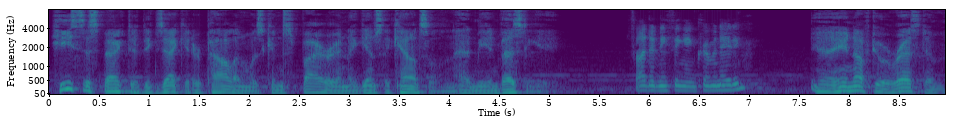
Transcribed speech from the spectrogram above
He suspected Executor Pallin was conspiring against the Council and had me investigate. Find anything incriminating? Yeah, enough to arrest him.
